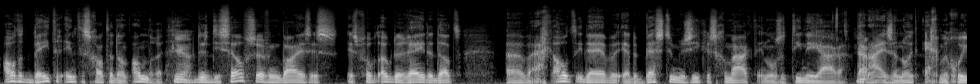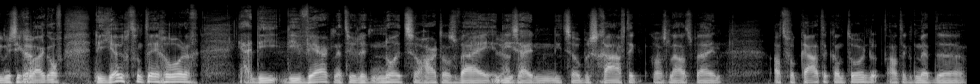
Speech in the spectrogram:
altijd beter in te schatten dan anderen. Ja. Dus die self-serving bias is, is bijvoorbeeld ook de reden dat eh, we eigenlijk altijd het idee hebben, ja, de beste muziek is gemaakt in onze tienerjaren. Daarna is er nooit echt meer goede muziek Ja. gemaakt. Of de jeugd van tegenwoordig, ja, die, die werkt natuurlijk nooit zo hard als wij. En Ja. die zijn niet zo beschaafd. Ik was laatst bij een advocatenkantoor. Had ik het met de,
